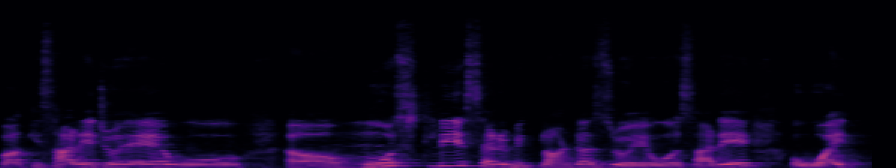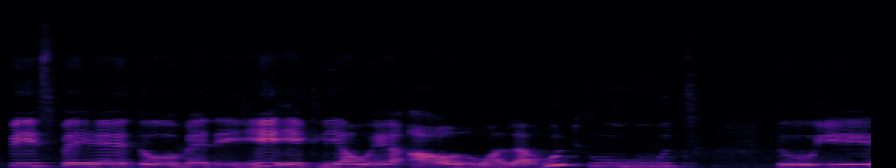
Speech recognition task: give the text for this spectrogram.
बाकी सारे जो है वो मोस्टली सेरेमिक प्लांटर्स जो है वो सारे वाइट पेज पे है। तो मैंने ये एक लिया हुआ है आउल वाला हुट हुट तो ये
